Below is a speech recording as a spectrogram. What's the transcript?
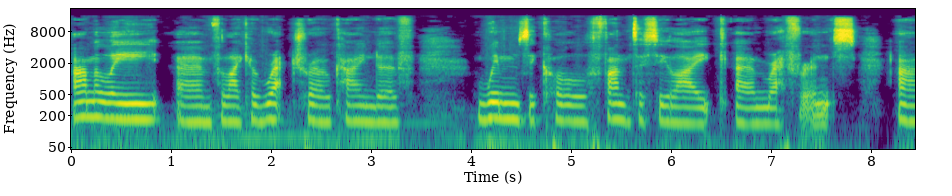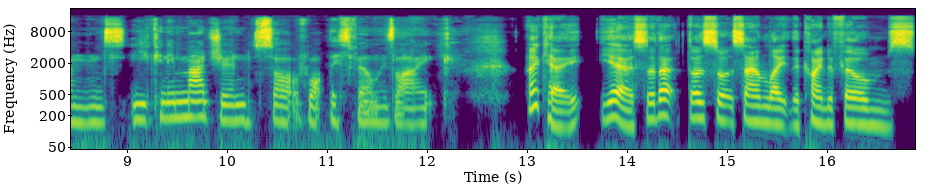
Amelie um, for like a retro kind of whimsical fantasy like um, reference. And you can imagine sort of what this film is like. Okay. Yeah. So that does sort of sound like the kind of films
